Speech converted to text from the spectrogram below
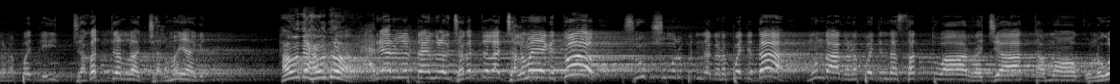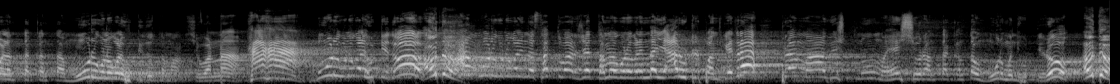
ಗಣಪತಿ ಜಗತ್ತೆಲ್ಲ ಜಲಮಯ ಆಗಿತ್ತು. ಹೌದು ಹೌದು. ಯಾರ್ಯಾರಿಲ್ಲ ಟೈಮ್ದೊಳಗೆ ಜಗತ್ತೆಲ್ಲ ಜಲಮಯ ಆಗಿತ್ತು ಸೂಕ್ಷ್ಮ ರೂಪದಿಂದ ಗಣಪತಿ ಇದ್ದ ಮುಂದೆ ಆ ಗಣಪತಿಯಿಂದ ಸತ್ವ ರಜ ತಮ ಗುಣಗಳು ಅಂತಕ್ಕಂಥ ಮೂರು ಗುಣಗಳು ಹುಟ್ಟಿದ್ವು ತಮ್ಮ ಶಿವಣ್ಣ. ಹಾ ಹಾ. ಮೂರು ಗುಣಗಳು ಹುಟ್ಟಿದ್ದು ಹೌದು. ಆ ಮೂರು ಗುಣಗಳಿಂದ ಸತ್ವ ರಜ ತಮ ಗುಣಗಳಿಂದ ಯಾರು ಹುಟ್ಟಿರಪ್ಪ ಅಂತ ಕೇಳಿದ್ರೆ ಬ್ರಹ್ಮ ವಿಷ್ಣು ಮಹೇಶ್ವರ ಅಂತಕ್ಕಂಥ ಮೂರು ಮಂದಿ ಹುಟ್ಟಿರು. ಹೌದು.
